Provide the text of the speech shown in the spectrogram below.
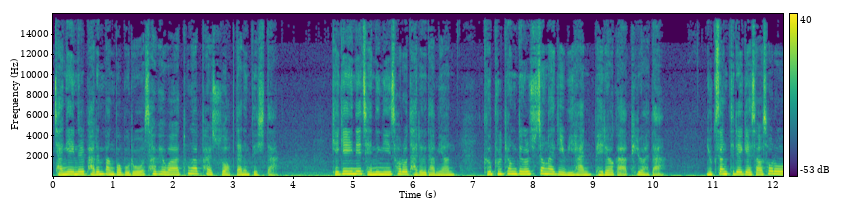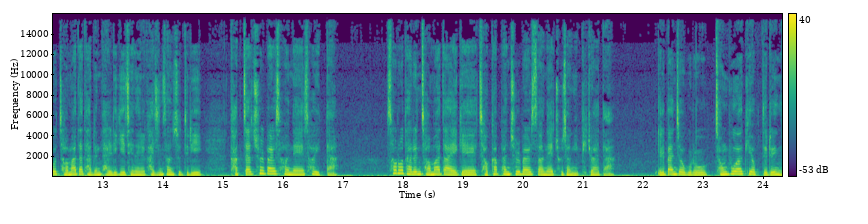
장애인을 바른 방법으로 사회와 통합할 수 없다는 뜻이다. 개개인의 재능이 서로 다르다면 그 불평등을 수정하기 위한 배려가 필요하다. 육상 트랙에서 서로 저마다 다른 달리기 재능을 가진 선수들이 각자 출발선에 서 있다. 서로 다른 저마다에게 적합한 출발선의 조정이 필요하다. 일반적으로 정부와 기업들은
